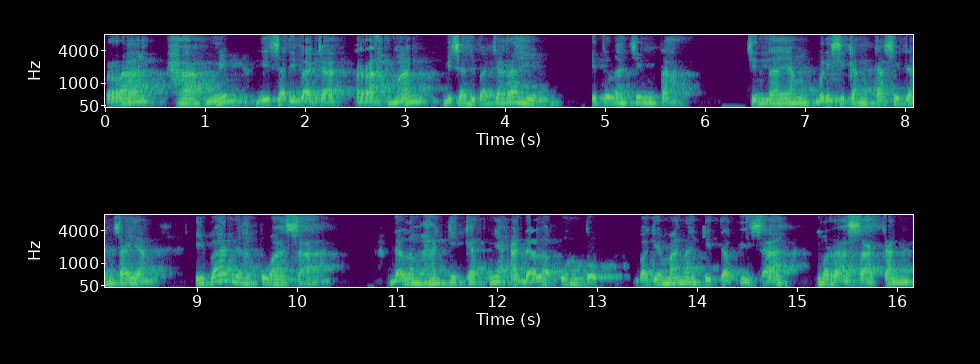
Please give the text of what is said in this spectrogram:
Ra, ha, mim bisa dibaca Rahman, bisa dibaca Rahim. Itulah cinta. Cinta yang berisikan kasih dan sayang. Ibadah puasa dalam hakikatnya adalah untuk bagaimana kita bisa merasakan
